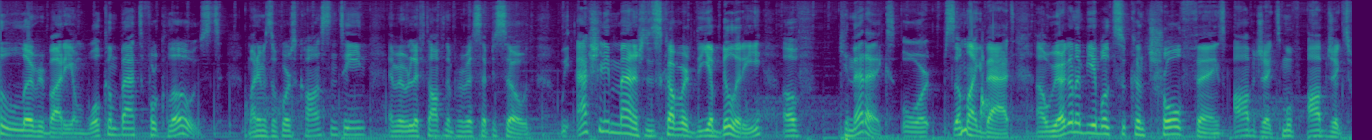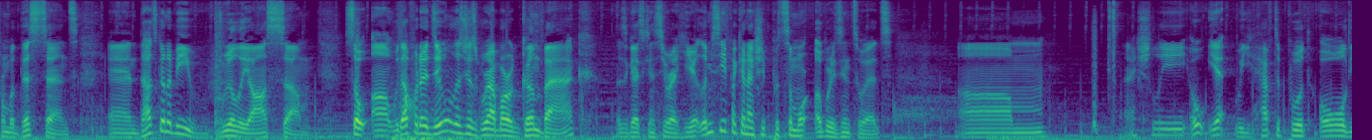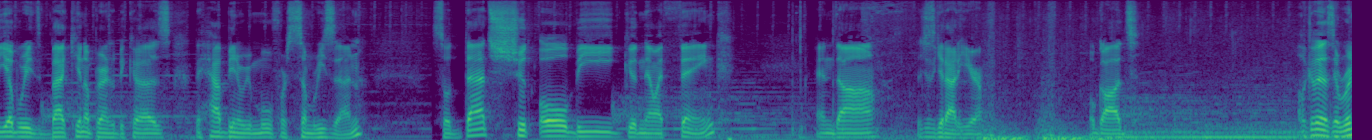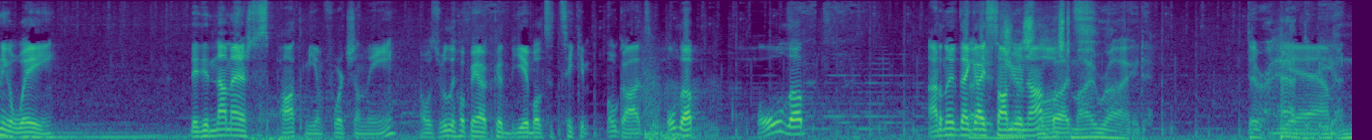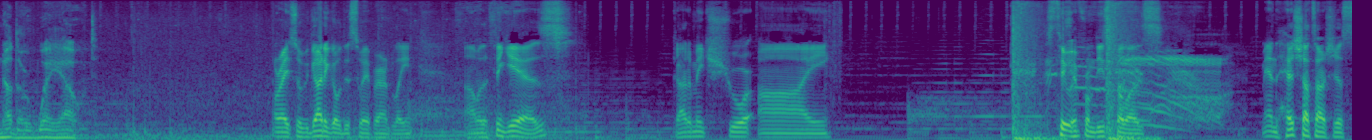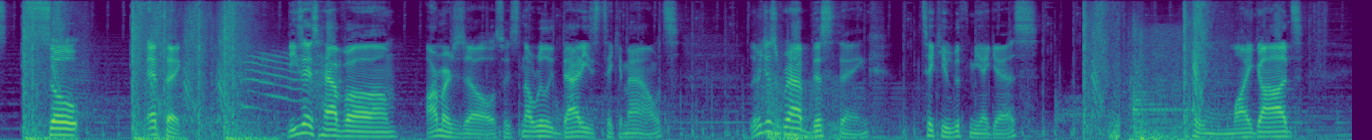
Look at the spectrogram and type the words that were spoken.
Hello everybody and welcome back to Foreclosed. My name is of course Constantine and we left off in the previous episode, we actually managed to discover the ability of kinetics or something like that. Uh, we are going to be able to control things, objects, move objects from a distance and that's going to be really awesome. So uh, without further ado, let's just grab our gun back as you guys can see right here. Let me see if I can actually put some more upgrades into it. Um, Actually, oh yeah, we have to put all the upgrades back in apparently because they have been removed for some reason. So that should all be good now, I think. And uh, let's just get out of here. Oh god. Look at this, they're running away. They did not manage to spot me, unfortunately. I was really hoping I could be able to take him. Oh god, hold up. Hold up. I don't know if that guy I saw me or not, but... my ride. There had Yeah. to be another way out. Alright, so we gotta go this way apparently. Uh, but the thing is, gotta make sure I stay away from these fellas. Man, the headshots are just so epic. These guys have um, armor though, so it's not really that easy to take him out. Let me just grab this thing, take it with me, I guess. Oh my god.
